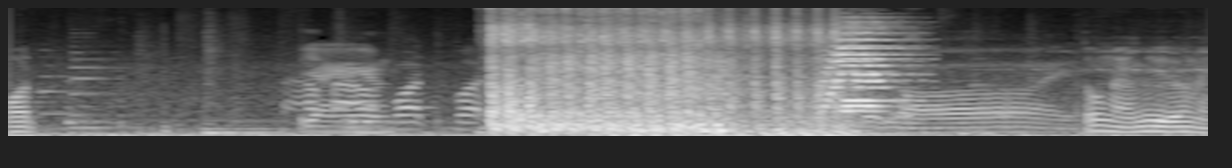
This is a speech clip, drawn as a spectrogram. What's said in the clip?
มด ยังไงยังบอดบอดเรียบร้อยตรงไหนไม่อยู่ตรงไหน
